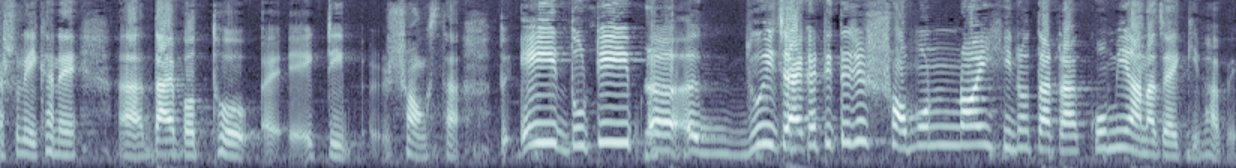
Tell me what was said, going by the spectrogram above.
আসলে এখানে দায়বদ্ধ একটি সংস্থা। তো এই দুটি দুই জায়গাটিতে যে সমন্বয়হীনতাটা কমিয়ে আনা যায় কীভাবে?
